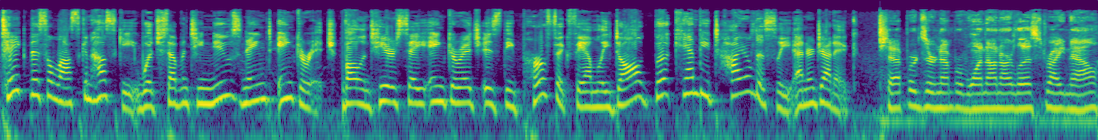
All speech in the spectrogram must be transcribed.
Take this Alaskan Husky, which 17 News named Anchorage. Volunteers say Anchorage is the perfect family dog, but can be tirelessly energetic. Shepherds are number one on our list right now.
